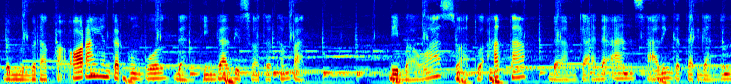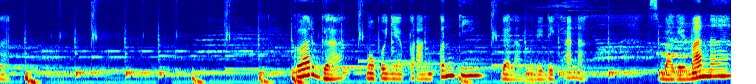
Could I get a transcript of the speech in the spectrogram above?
dan beberapa orang yang terkumpul dan tinggal di suatu tempat di bawah suatu atap dalam keadaan saling ketergantungan. Keluarga mempunyai peran penting dalam mendidik anak, sebagaimana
